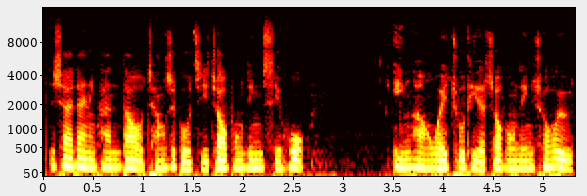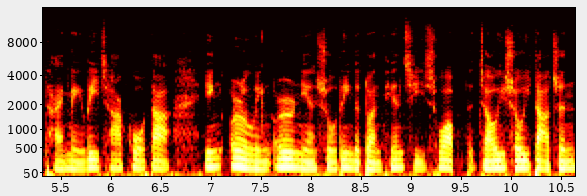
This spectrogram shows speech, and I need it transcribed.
接下来带您看到强势股及兆丰金期货，银行为主体的兆丰金受惠于台美利差扩大，因二零二二年锁定的短天期 swap 的交易收益大增。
